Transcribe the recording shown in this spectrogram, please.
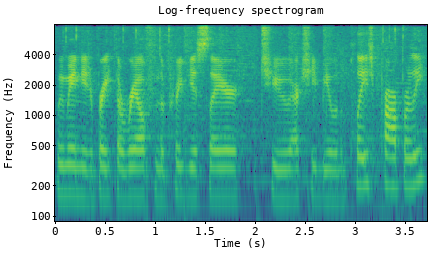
we may need to break the rail from the previous layer to actually be able to place properly.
